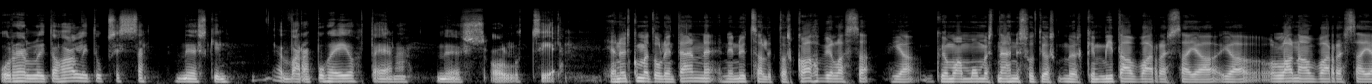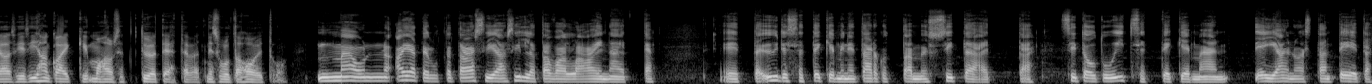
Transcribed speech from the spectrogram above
urheiluliiton hallituksessa myöskin varapuheenjohtajana myös ollut siellä. Ja nyt kun mä tulin tänne, niin nyt sä olit tuossa kahvilassa ja kyllä mä oon mun mielestä nähnyt sut myöskin mitan varressa ja, ja lanan varressa ja siis ihan kaikki mahdolliset työtehtävät, niin sulta hoituu. Mä oon ajatellut tätä asiaa sillä tavalla aina, että, että yhdessä tekeminen tarkoittaa myös sitä, että sitoutuu itse tekemään, ei ainoastaan teetä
